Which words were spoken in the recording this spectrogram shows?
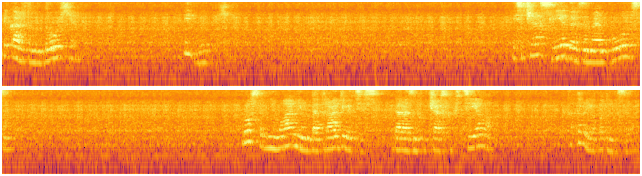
при каждом вдохе и выдохе. Сейчас, следуя за моим голосом, просто вниманием дотрагивайтесь до разных участков тела, которые я буду называть.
